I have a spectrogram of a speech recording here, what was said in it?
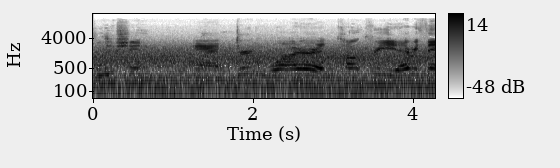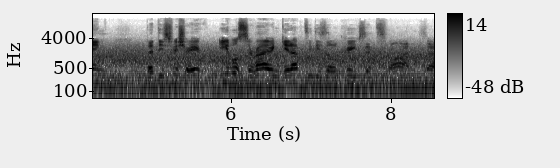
pollution and dirty water and concrete and everything, that these fish are able to survive and get up to these little creeks and spawn. So,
